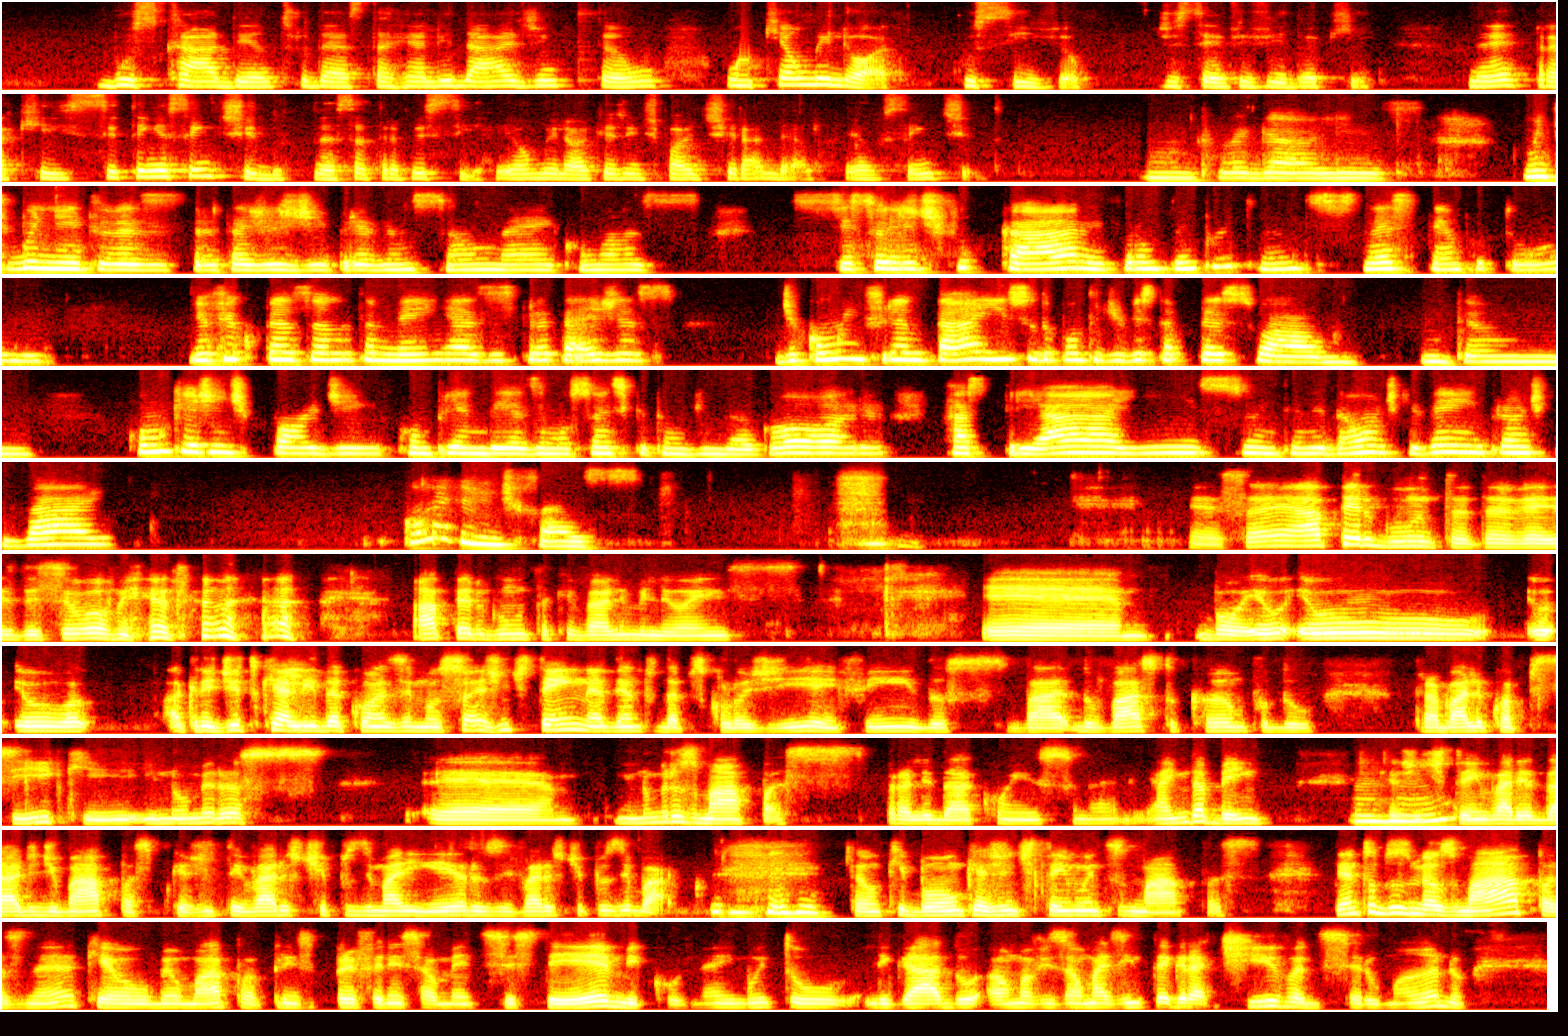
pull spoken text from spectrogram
buscar dentro desta realidade, então, o que é o melhor possível de ser vivido aqui né, para que se tenha sentido nessa travessia. É o melhor que a gente pode tirar dela, é o sentido. Muito legal, Liz. Muito bonito ver as estratégias de prevenção, né, e como elas se solidificaram e foram tão importantes nesse tempo todo. E eu fico pensando também as estratégias de como enfrentar isso do ponto de vista pessoal. Então, como que a gente pode compreender as emoções que estão vindo agora, rastrear isso, entender de onde que vem, para onde que vai? Como é que a gente faz? Essa é a pergunta, talvez, desse momento. a pergunta que vale milhões. É, bom, eu, eu, eu, eu acredito que a lida com as emoções, a gente tem, né, dentro da psicologia, enfim, dos, do vasto campo do trabalho com a psique, inúmeras, é, inúmeros mapas para lidar com isso, né? Ainda bem uhum. que a gente uhum. tem variedade de mapas, porque a gente tem vários tipos de marinheiros e vários tipos de barco. Então, que bom que a gente tem muitos mapas. Dentro dos meus mapas, né, que é o meu mapa preferencialmente sistêmico, né, e muito ligado a uma visão mais integrativa de ser humano,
